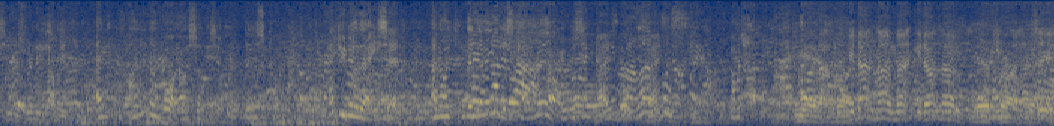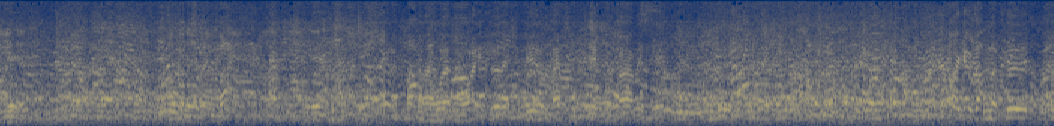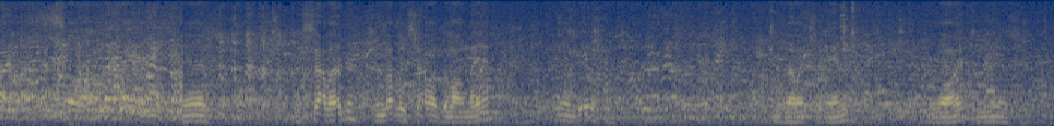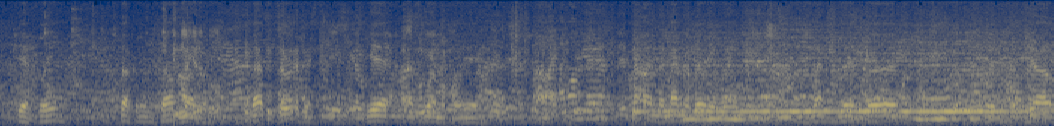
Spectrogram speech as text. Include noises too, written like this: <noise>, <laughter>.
She was really lovely. And I don't know what, I suddenly said, this cook. How do you know that, he said. And I, the name just came out. It was incredible. Yeah, it was. I mean, Yeah, You don't know, Matt. You don't know. Yeah, that's right. That's yeah. it. Yeah. I'm going to stand back. I worked my way through this field, massive chicken and barbecue. I go got the food. Yes, the salad, some lovely salads along there. Yeah, beautiful. There's Alex again, the wife, and there's Jeffrey, himself. Lovely. That's terrific. Yeah, that's wonderful, yeah. In the memorabilia room, that's Bird, with Joe.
